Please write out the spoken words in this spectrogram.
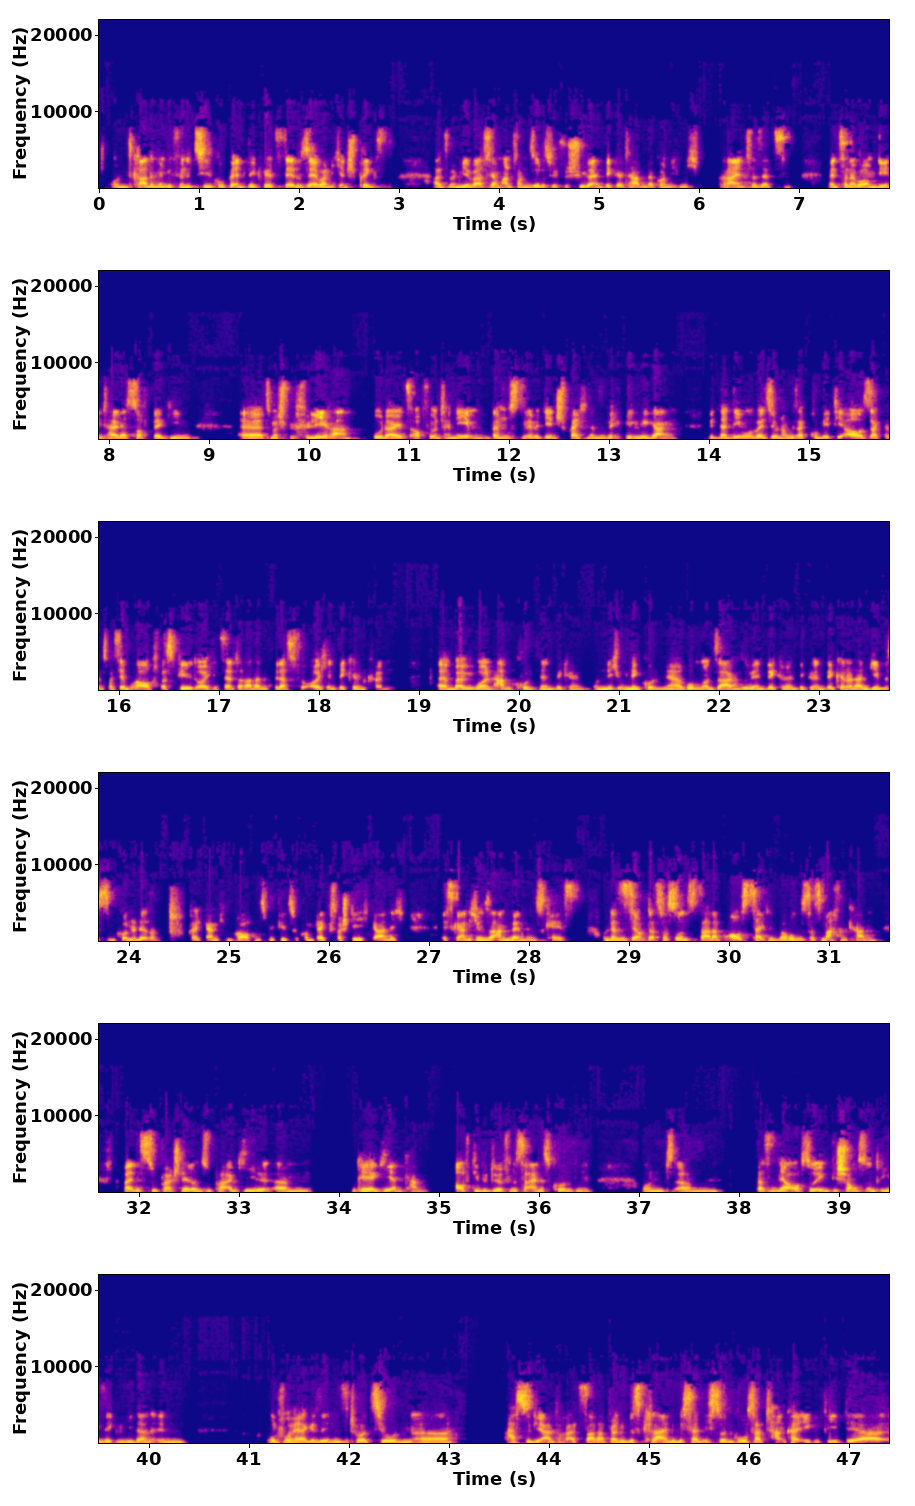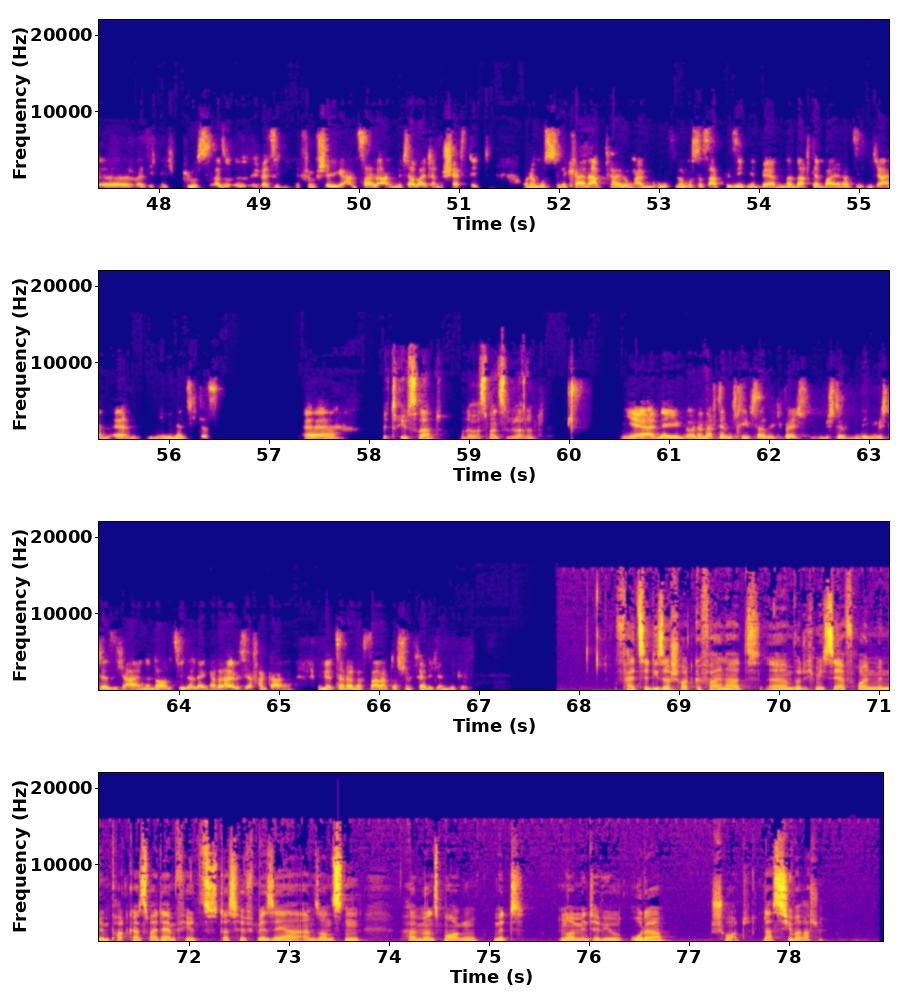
Und gerade wenn du für eine Zielgruppe entwickelst, der du selber nicht entspringst. Also bei mir war es ja am Anfang so, dass wir für Schüler entwickelt haben, da konnte ich mich reinversetzen. Wenn es dann aber um den Teil der Software ging, äh, zum Beispiel für Lehrer oder jetzt auch für Unternehmen, dann mussten wir mit denen sprechen. Dann sind wir hingegangen mit einer Demo-Version, haben gesagt, probiert die aus, sagt uns, was ihr braucht, was fehlt euch etc., damit wir das für euch entwickeln können. Ähm, weil wir wollen am Kunden entwickeln und nicht um den Kunden herum und sagen, so wir entwickeln, entwickeln, entwickeln und dann geben wir es dem Kunden, der sagt, kann ich gar nicht brauchen, ist mir viel zu komplex, verstehe ich gar nicht, ist gar nicht unser Anwendungscase. Und das ist ja auch das, was so ein Startup auszeichnet, warum es das machen kann, weil es super schnell und super agil ähm, reagieren kann auf die Bedürfnisse eines Kunden. Und ähm, das sind ja auch so irgendwie Chancen und Risiken, die dann in unvorhergesehenen Situationen äh, hast du die einfach als Startup, weil du bist klein, du bist halt nicht so ein großer Tanker irgendwie, der, äh, weiß ich nicht, plus, also äh, ich weiß nicht, eine fünfstellige Anzahl an Mitarbeitern beschäftigt und dann musst du eine kleine Abteilung einberufen, dann muss das abgesegnet werden, dann darf der Beirat sich nicht ein, äh, wie nennt sich das? Äh, Betriebsrat? Oder was meinst du gerade? Ja, yeah, there you go. Dann darf der Betriebsrat sich bei bestimmten Dingen mischt er sich ein, dann dauert es wieder länger, dann halbes Jahr vergangen. In der Zeit hat das Startup das schon fertig entwickelt. Falls dir dieser Short gefallen hat, äh, würde ich mich sehr freuen, wenn du den Podcast weiterempfehlst. Das hilft mir sehr. Ansonsten hören wir uns morgen mit neuem Interview oder Short. Lass dich überraschen.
